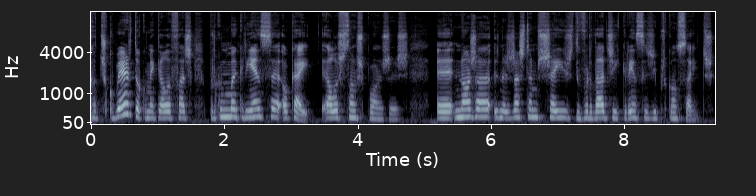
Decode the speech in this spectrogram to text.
redescoberta, ou como é que ela faz? Porque numa criança, ok, elas são esponjas. Uh, nós já, já estamos cheios de verdades e crenças e preconceitos.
